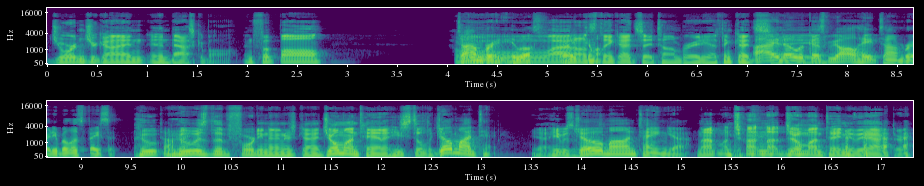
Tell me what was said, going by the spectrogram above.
Jordan's your guy in, in basketball. In football, Tom Brady. Who else? Oh, I Right? don't Come on. think I'd say Tom Brady. I think I'd. Say I know because we all hate Tom Brady, but let's face it. who Tom who was the 49ers guy? Joe Montana. He's still the guy. Joe. Montana. Yeah, he was Joe Montana. Not not Joe Montana, the actor.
